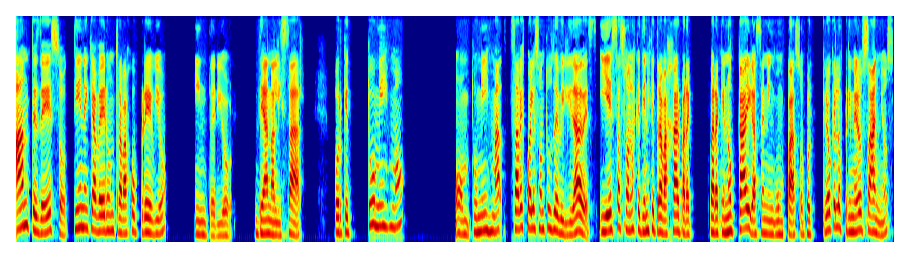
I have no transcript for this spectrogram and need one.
antes de eso tiene que haber un trabajo previo interior de analizar, porque tú mismo o tú misma sabes cuáles son tus debilidades y esas son las que tienes que trabajar para para que no caigas en ningún paso, porque creo que los primeros años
